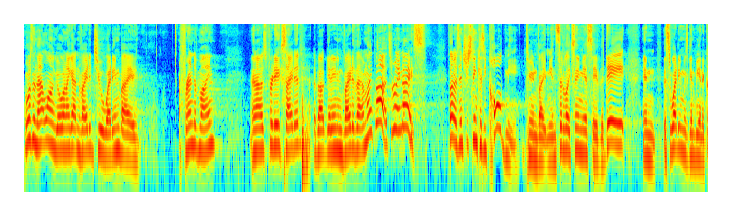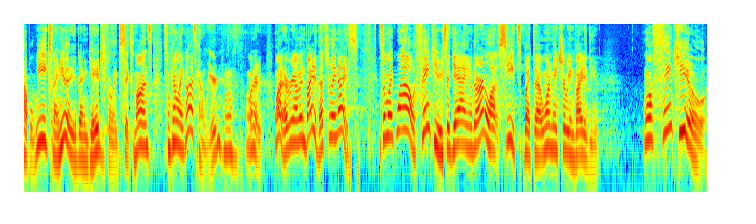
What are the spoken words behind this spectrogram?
It wasn't that long ago when I got invited to a wedding by a friend of mine, and I was pretty excited about getting invited. That I'm like, oh, it's really nice. I thought it was interesting because he called me to invite me instead of like saying me to save the date. And this wedding was going to be in a couple weeks, and I knew that he had been engaged for like six months. So I'm kind of like, oh, that's kind of weird. I wonder, whatever, I'm invited. That's really nice. And so I'm like, wow, thank you. He said, yeah, you know, there aren't a lot of seats, but uh, I want to make sure we invited you. Well, thank you.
